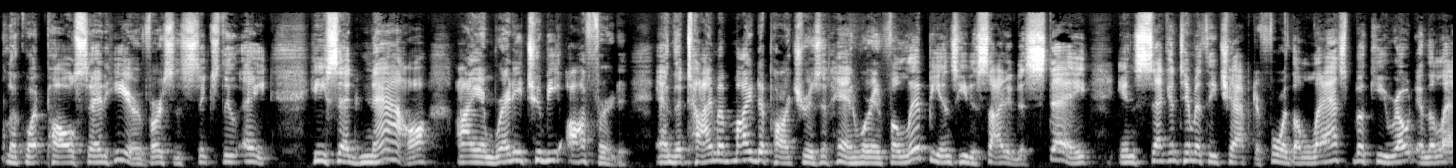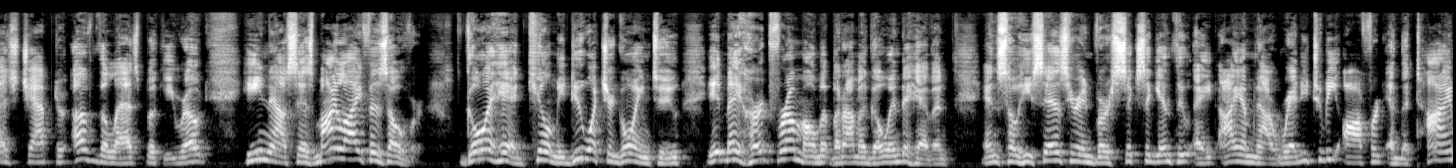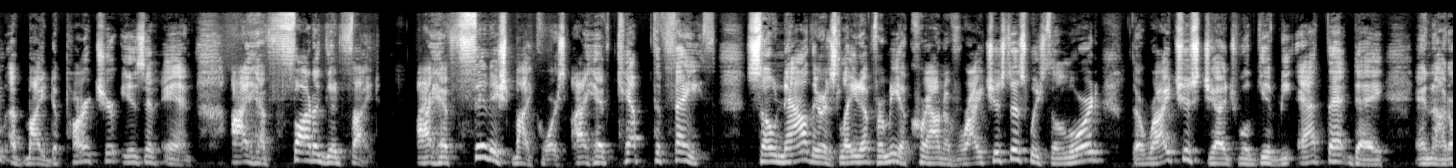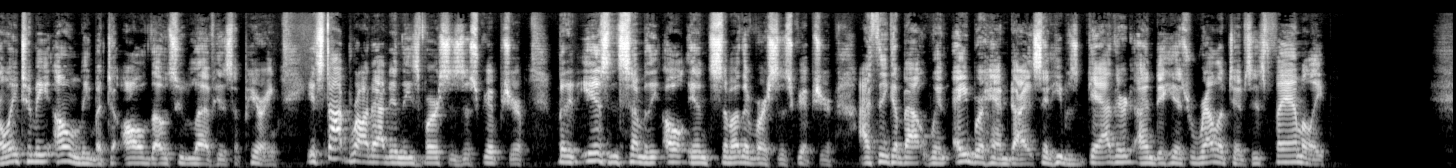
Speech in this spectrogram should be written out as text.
Look what Paul said here, verses six through eight. He said, Now I am ready to be offered, and the time of my departure is at hand. Where in Philippians, he decided to stay in Second Timothy chapter four, the last book he wrote and the last chapter of the last book he wrote. He now says, My life is over. Go ahead, kill me, do what you're going to. It may hurt for a moment, but I'm going to go into heaven. And so he says here in verse 6 again through 8, I am now ready to be offered, and the time of my departure is at hand. I have fought a good fight. I have finished my course. I have kept the faith. So now there is laid up for me a crown of righteousness, which the Lord, the righteous judge, will give me at that day, and not only to me only, but to all those who love his appearing. It's not brought out in these verses of scripture, but it is in some of the in some other verses of scripture. I think about when Abraham died, it said he was gathered unto his relatives, his family.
